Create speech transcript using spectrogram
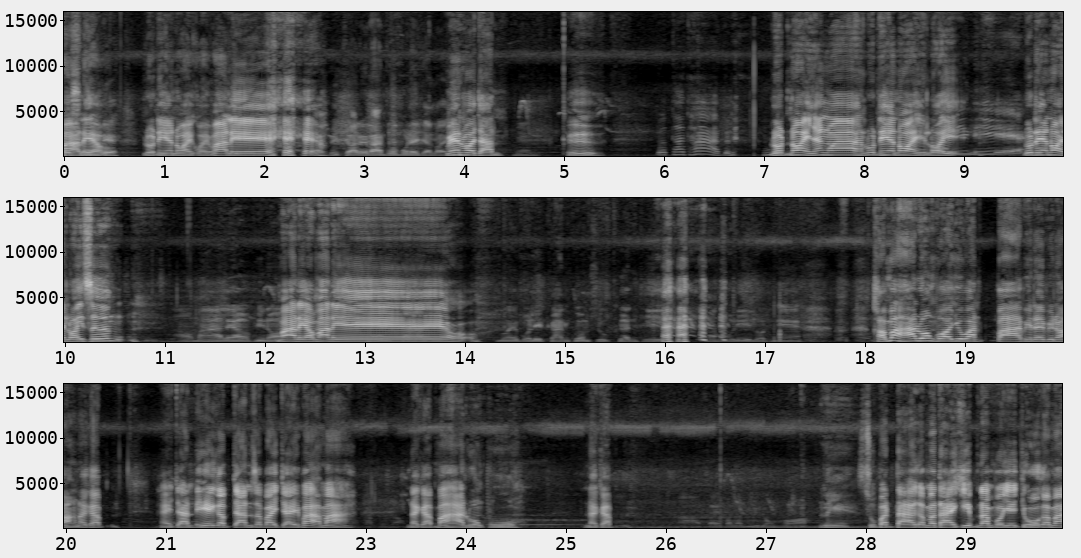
มาแล้ว รถแห่น้อยข่อยมาแล้วไปจอดในบ้านผมบ่ได้จะร้อยแม่นว่าอาจารย์แม่นเออรถท่าท่าตัวนี้รถน้อยยังมารถแห่น้อยร้อยอีหลีรถแห่น้อยร้อยซึ้งเอามาแล้วพี่น้องมาแล้วมาแล้วหน่วยบริการความสุขเคลื่อนที่มาฮูรี่รถแห่เขามาหาหลวงพ่ออยู่วัดป่าพี่ได้อพี่น้องนะครับ ให้อาจารย์เอกับอาจารย์สบายใจพามานะครับมาหาหลวงปู่นะครับ นี่สุปัตตากับมาถ่ายคลิปน้ำพ่อใหญ่โจกับมา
